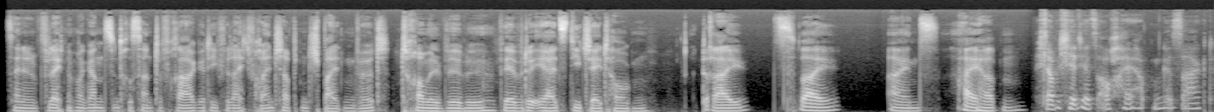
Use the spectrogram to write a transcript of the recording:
Jetzt eine vielleicht nochmal ganz interessante Frage, die vielleicht Freundschaften spalten wird. Trommelwirbel, wer würde eher als DJ taugen? Drei, zwei, eins. Hi, Happen. Ich glaube, ich hätte jetzt auch Hi Happen gesagt.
